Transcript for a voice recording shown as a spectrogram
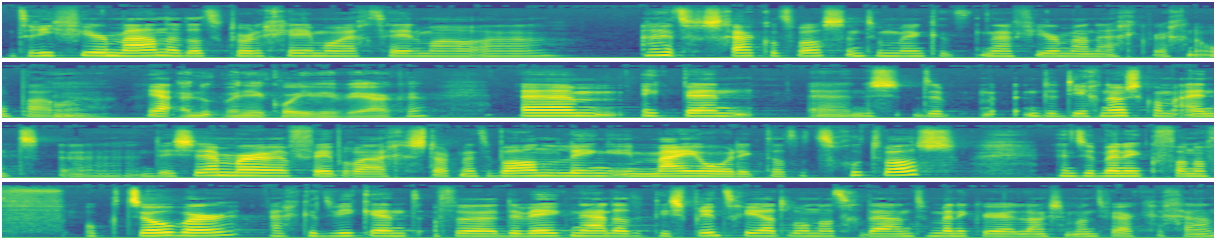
drie, vier maanden dat ik door de chemo echt helemaal eh, uitgeschakeld was. En toen ben ik het na vier maanden eigenlijk weer gaan opbouwen. Ja. Ja. En wanneer kon je weer werken? Ehm, ik ben, eh, dus de, de diagnose kwam eind december, februari gestart met de behandeling. In mei hoorde ik dat het goed was. En toen ben ik vanaf oktober, eigenlijk het weekend, of eh, de week nadat ik die sprinttriathlon had gedaan, toen ben ik weer langzaam aan het werk gegaan.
